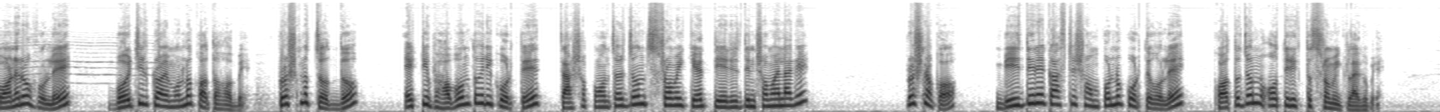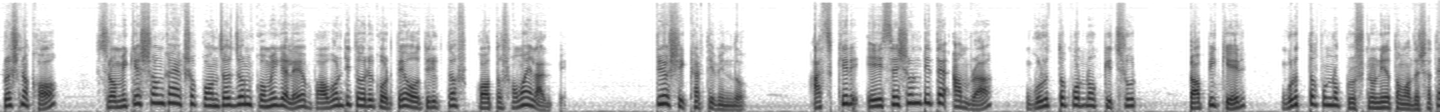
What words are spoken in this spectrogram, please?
পনেরো হলে বইটির ক্রয় মূল্য কত হবে? প্রশ্ন চোদ্দ, একটি ভবন তৈরি করতে চারশো পঞ্চাশ জন শ্রমিকের তিরিশ দিন সময় লাগে? প্রশ্ন ক, বিশ দিনে কাজটি সম্পন্ন করতে হলে কতজন অতিরিক্ত শ্রমিক লাগবে? প্রশ্ন খ, শ্রমিকের সংখ্যা একশো পঞ্চাশ জন কমে গেলে ভবনটি তৈরি করতে অতিরিক্ত কত সময় লাগবে? প্রিয় শিক্ষার্থীবৃন্দ, আজকের এই সেশনটিতে আমরা গুরুত্বপূর্ণ কিছু টপিকের গুরুত্বপূর্ণ প্রশ্ন নিয়ে তোমাদের সাথে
